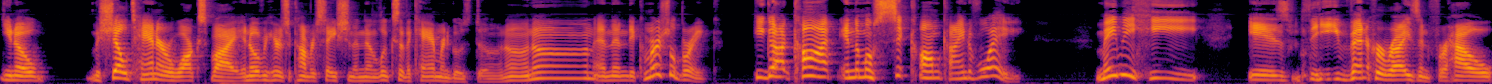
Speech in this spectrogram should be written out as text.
you know Michelle Tanner walks by and overhears a conversation and then looks at the camera and goes dun dun dun and then the commercial break. He got caught in the most sitcom kind of way. Maybe he is the event horizon for how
